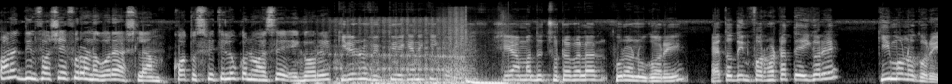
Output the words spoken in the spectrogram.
অনেকদিন পর সে পুরনো ঘরে আসলাম। কত স্মৃতি লুকানো আছে এই ঘরে? কিরে রফিক তুই এখানে কি করে সে আমাদের ছোটবেলার পুরানো ঘরে। এতদিন পর হঠাৎ এই ঘরে? কি মনে করে?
